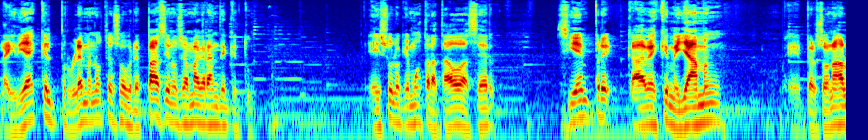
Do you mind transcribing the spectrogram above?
La idea es que el problema no te sobrepase y no sea más grande que tú. Eso es lo que hemos tratado de hacer siempre, cada vez que me llaman, eh, personas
